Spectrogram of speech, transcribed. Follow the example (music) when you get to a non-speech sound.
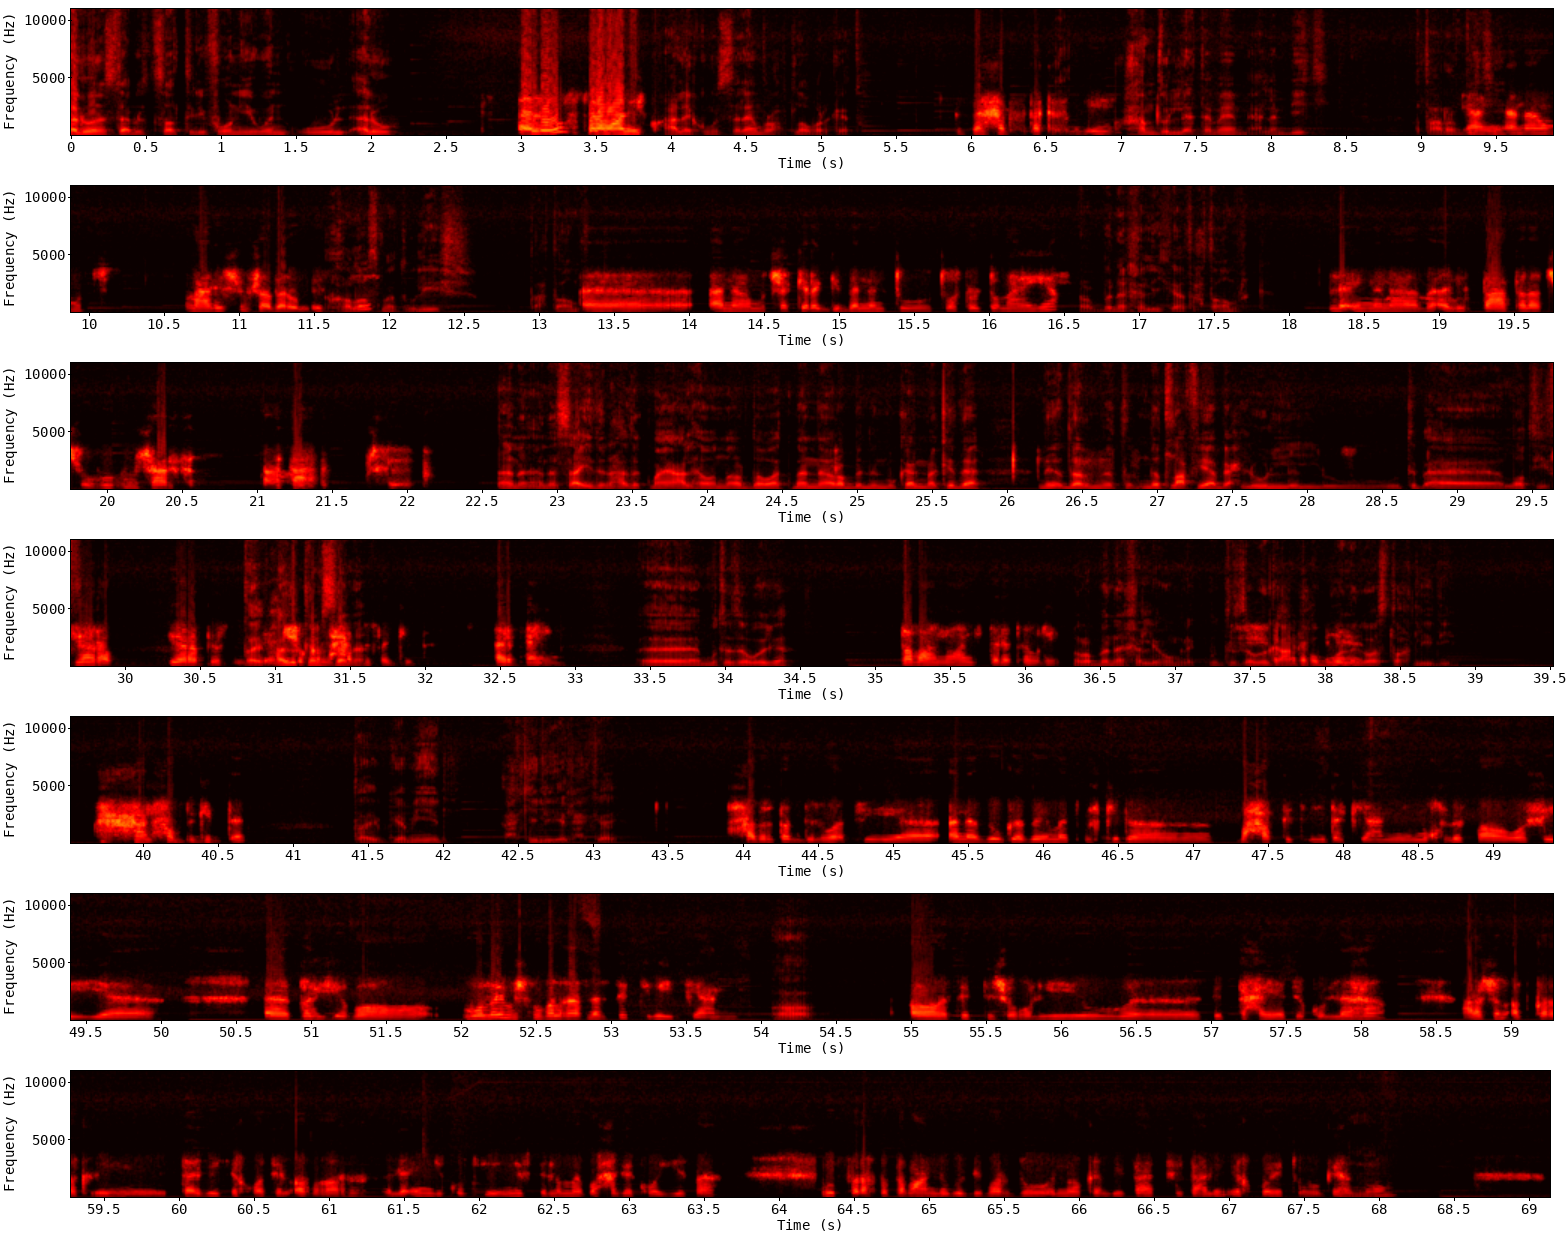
خلونا نستقبل اتصال تليفوني ونقول ألو. ألو السلام عليكم. عليكم السلام ورحمة الله وبركاته. إزي حضرتك؟ عامل إيه؟ الحمد لله تمام. أهلا بيكي. أتعرف بيكي؟ يعني أنا متش... معلش مش هقدر أقول اسمي. خلاص ما تقوليش. تحت أمرك. آه أنا متشكرة جدا إن أنتوا تواصلتوا معايا. ربنا يخليك يا تحت أمرك. لأن أنا بقالي بتاع ثلاث شهور مش عارفة. أنا أنا سعيد إن حضرتك معايا على الهوا النهارده وأتمنى يا رب إن المكالمة كده نقدر نط- نطلع فيها بحلول وتبقى لطيفة. يا رب يا رب. طيب، يعني حضرتك كام؟ لحضرتك جدا. 40 آه متزوجة؟ طبعا وعندي ثلاث أولاد. ربنا يخليهم لك. متزوجة عن حب ولا. جواز تقليدي؟ (laughs) عن حب جدا. طيب جميل. احكي لي إيه الحكاية؟ حضرتك دلوقتي آه، أنا زوجة زي ما تقول كده بحطة إيدك يعني مخلصة وفية آه، طيبة. والله مش مبالغة في نفسي ست بيت يعني. آه. آه سبت شغلي وسبت حياتي كلها علشان اتكرت لتربية إخواتي الأصغر لأني كنت نفسي إنهم يبقوا حاجة كويسة. واتصرفت طبعا لجوزي برضو إنه كان بيساعد في تعليم إخواته وجهازهم.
